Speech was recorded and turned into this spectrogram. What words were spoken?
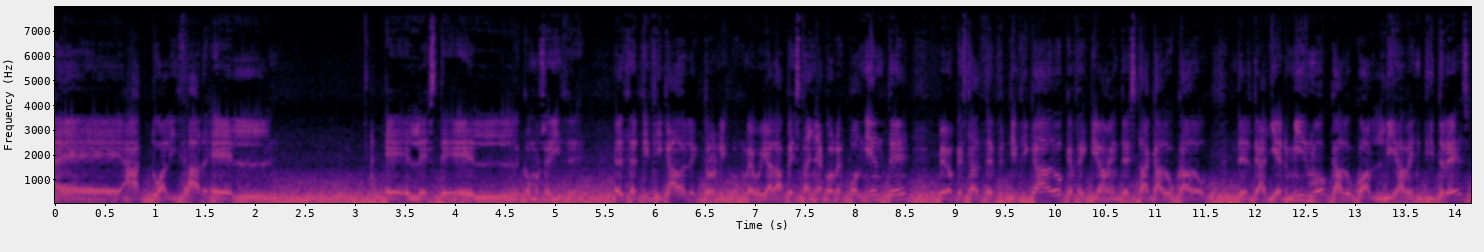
eh, actualizar el, este, el, ¿cómo se dice? El certificado electrónico. Me voy a la pestaña correspondiente, veo que está el certificado, que efectivamente está caducado desde ayer mismo, caducó el día 23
